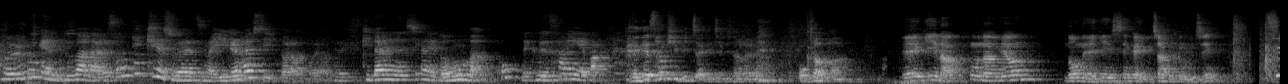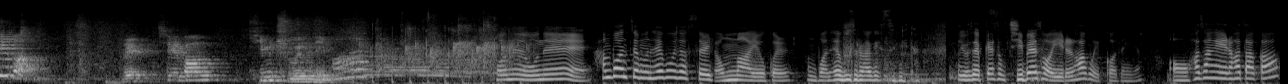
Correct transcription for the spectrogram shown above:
결국엔 누가 나를 선택해줘야지만 일을 할 수 있더라고요. 그래서 기다리는 시간이 너무 많고, 근데 그 사이에 막 132짜리 집 살아요. 옥탑방. 애기 낳고 나면 넌 애기 있으니까 입장 금지. 7번. 네, 7번 김주은님. 저는 오늘 한 번쯤은 해보셨을 엄마 욕을 한번 해보도록 하겠습니다. 요새 계속 집에서 일을 하고 있거든요. 어, 화상회 일을 하다가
